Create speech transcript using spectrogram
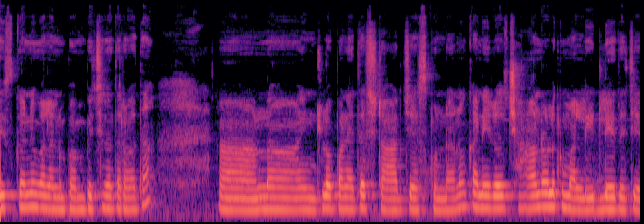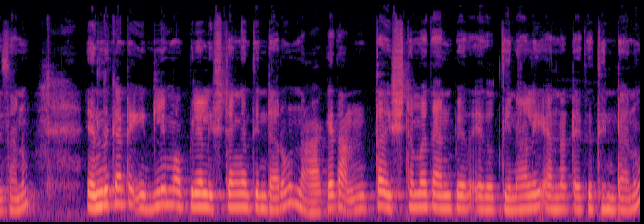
తీసుకొని వాళ్ళని పంపించిన తర్వాత నా ఇంట్లో పని అయితే స్టార్ట్ చేసుకుంటాను కానీ ఈరోజు చాలా రోజులకు మళ్ళీ ఇడ్లీ అయితే చేశాను. ఎందుకంటే ఇడ్లీ మా పిల్లలు ఇష్టంగా తింటారు. నాకైతే అంత ఇష్టమైతే అనిపేది ఏదో తినాలి అన్నట్టయితే తింటాను.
